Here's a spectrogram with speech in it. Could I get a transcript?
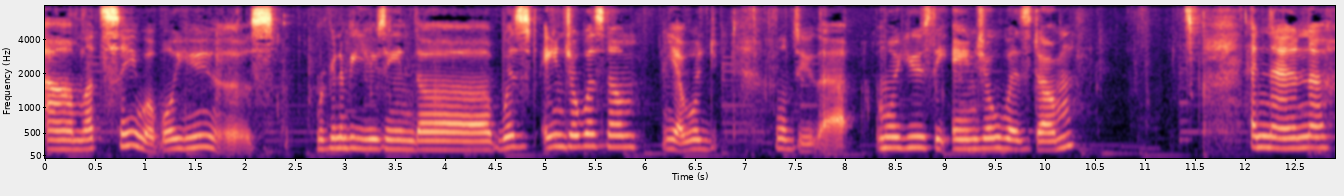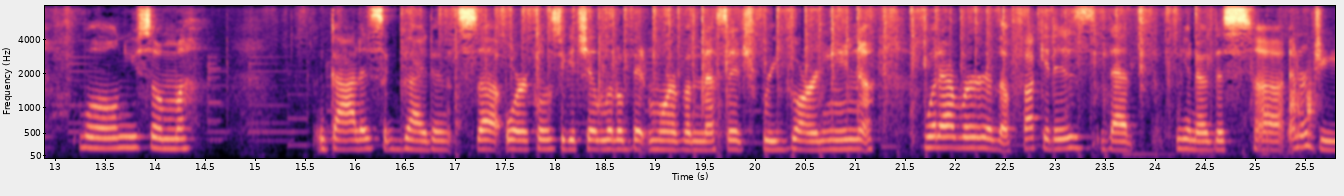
Um, let's see what we'll use we're gonna be using the wis- angel wisdom. Yeah, we'll we'll do that. We'll use the angel wisdom, and then we'll use some goddess guidance uh, oracles to get you a little bit more of a message regarding whatever the fuck it is that you know this uh, energy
